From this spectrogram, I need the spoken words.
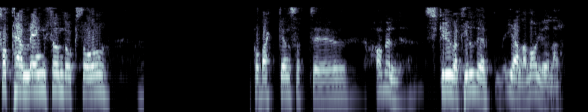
fått hem Engsund också. På backen så att eh, har väl skruvat till det i alla lagdelar.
